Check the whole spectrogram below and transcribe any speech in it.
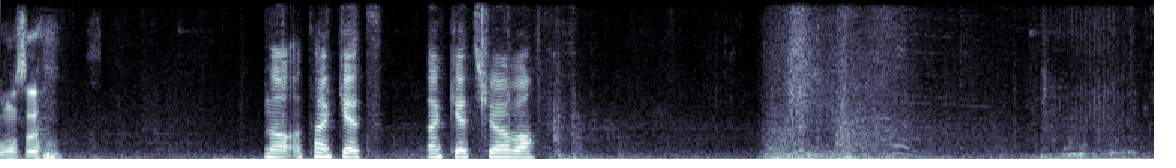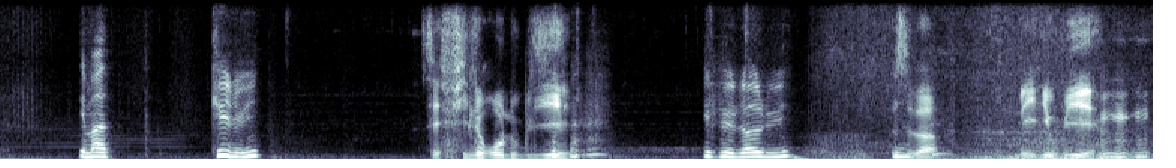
C'est ça. Non, t'inquiète. T'inquiète, tu vas voir. Il m'a... Que lui C'est Filro l'oublié. Il fait là, lui. Je sais pas. Mais il est oublié.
